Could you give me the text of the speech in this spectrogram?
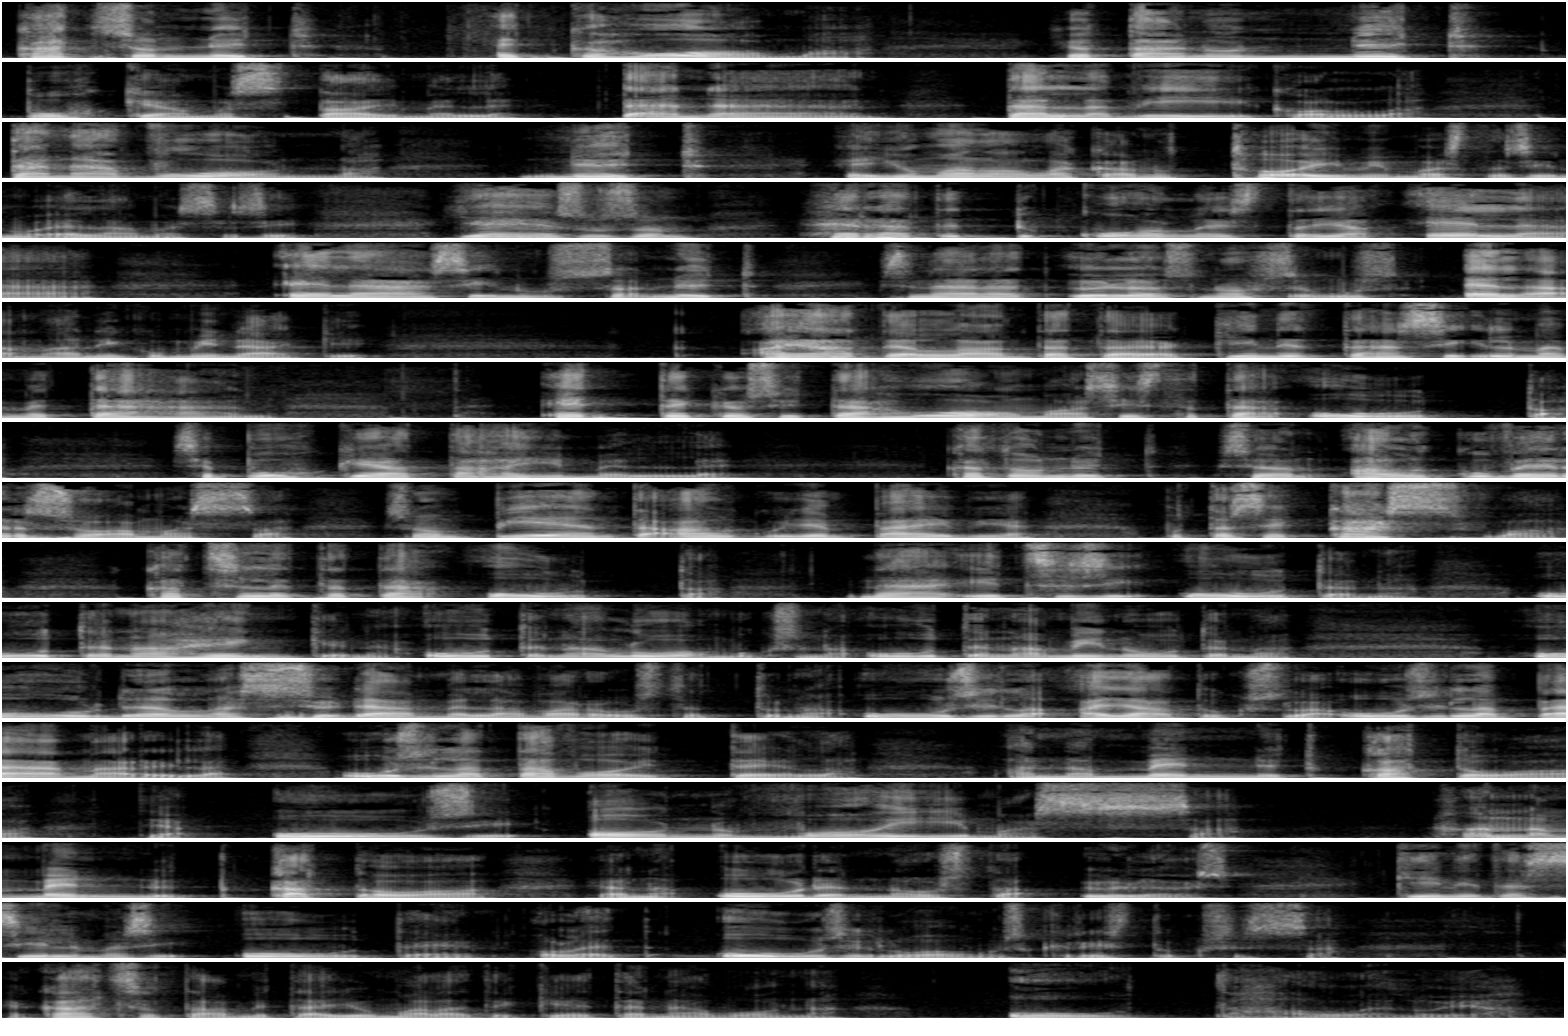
Katso nyt, etkö huomaa, jotain on nyt puhkeamassa taimelle, tänään, tällä viikolla, tänä vuonna, nyt. Ei Jumala lakannut toimimasta sinun elämässäsi. Jeesus on herätetty kuolleista ja elää. Elää sinussa nyt. Sinä elät ylösnousemus elämää niin kuin minäkin. Ajatellaan tätä ja kiinnitetään silmämme tähän. Ettekö sitä huomaa, siis tätä uutta. Se puhkeaa taimelle. Kato nyt, se on alkuversoamassa. Se on pientä alkujen päiviä, mutta se kasvaa. Katsele tätä uutta. Näe itsesi uutena, uutena henkenä, uutena luomuksena, uutena minuutena, uudella sydämellä varustettuna, uusilla ajatuksilla, uusilla päämäärillä, uusilla tavoitteilla. Anna mennyt katoaa ja uusi on voimassa. Anna mennyt katoaa ja anna uuden nousta ylös. Kiinnitä silmäsi uuteen. Olet uusi luomus Kristuksessa. Ja katsotaan, mitä Jumala tekee tänä vuonna. Uutta, halleluja.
